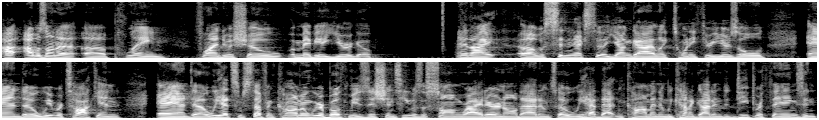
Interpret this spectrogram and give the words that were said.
I, I was on a, a plane flying to a show maybe a year ago. And I uh, was sitting next to a young guy, like 23 years old, and uh, we were talking, and uh, we had some stuff in common. We were both musicians. He was a songwriter and all that, and so we had that in common, and we kind of got into deeper things. And,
